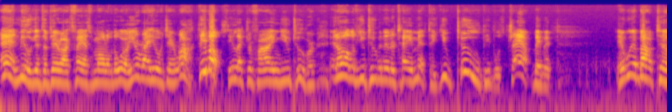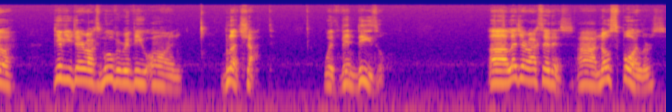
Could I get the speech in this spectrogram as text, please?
And millions of J-Rocc's fans from all over the world. You're right here with J-Rocc, the most electrifying YouTuber in all of YouTube and entertainment, the YouTube people's champ, baby. And we're about to give you J-Rocc's movie review on Bloodshot with Vin Diesel. Uh, let J Rock say this. Uh, no spoilers,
